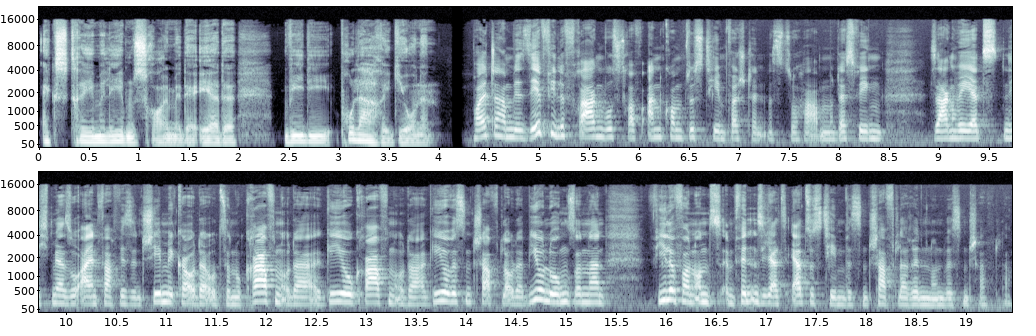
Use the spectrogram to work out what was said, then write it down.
extreme Lebensräume der Erde, wie die Polarregionen. Heute haben wir sehr viele Fragen, wo es darauf ankommt, Systemverständnis zu haben. Und deswegen sagen wir jetzt nicht mehr so einfach, wir sind Chemiker oder Ozeanographen oder Geografen oder Geowissenschaftler oder Biologen, sondern viele von uns empfinden sich als Erdsystemwissenschaftlerinnen und Wissenschaftler.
